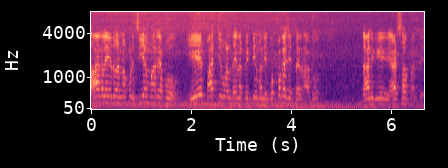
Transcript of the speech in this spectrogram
బాగలేదు అన్నప్పుడు సీఎంఆర్ఎఫ్ ఏ పార్టీ వాళ్ళదైనా పెట్టేమని గొప్పగా చెప్పారు నాకు. దానికి యాడ్సాఫ్ అంతే.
